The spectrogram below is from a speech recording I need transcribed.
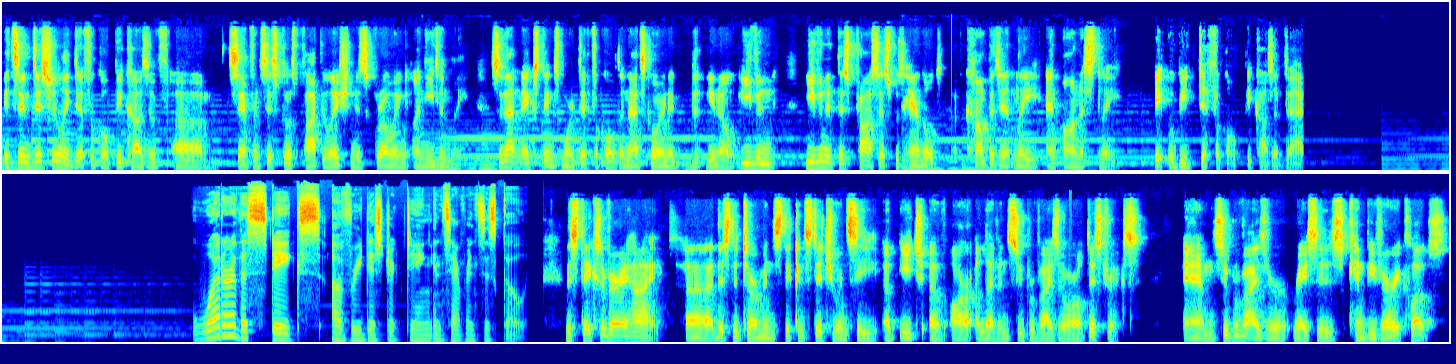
It's additionally difficult because of um, San Francisco's population is growing unevenly, so that makes things more difficult. And that's going to, you know, even even if this process was handled competently and honestly, it would be difficult because of that. What are the stakes of redistricting in San Francisco? The stakes are very high. Uh, this determines the constituency of each of our 11 supervisorial districts. And supervisor races can be very close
